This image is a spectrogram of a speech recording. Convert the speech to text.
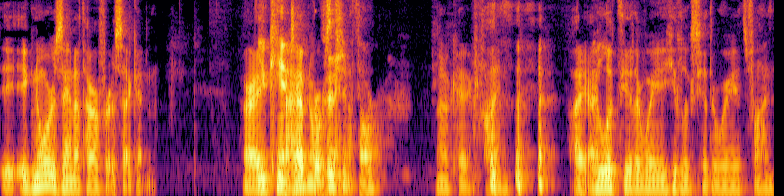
ignore Xanathar for a second. All right, you can't I ignore. Xanathar. Okay, fine. I, I look the other way. He looks the other way. It's fine.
